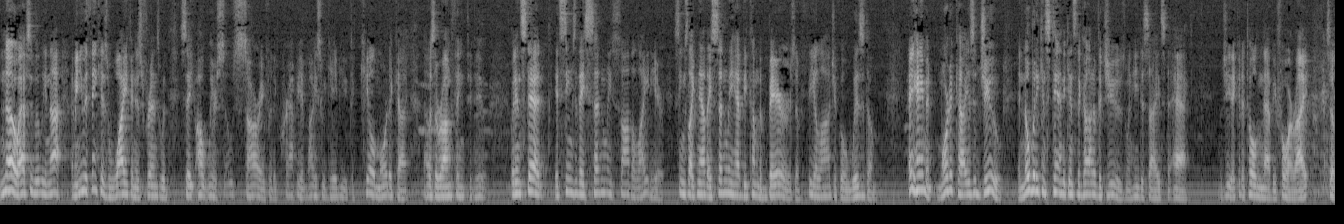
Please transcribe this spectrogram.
No, absolutely not. I mean, you would think his wife and his friends would say, Oh, we are so sorry for the crappy advice we gave you to kill Mordecai. That was the wrong thing to do. But instead, it seems that they suddenly saw the light here. Seems like now they suddenly have become the bearers of theological wisdom. Hey, Haman, Mordecai is a Jew, and nobody can stand against the God of the Jews when he decides to act. Well, gee, they could have told him that before, right? So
